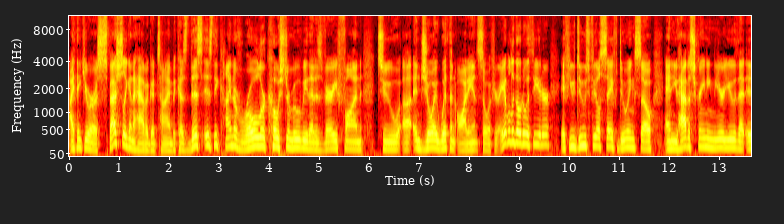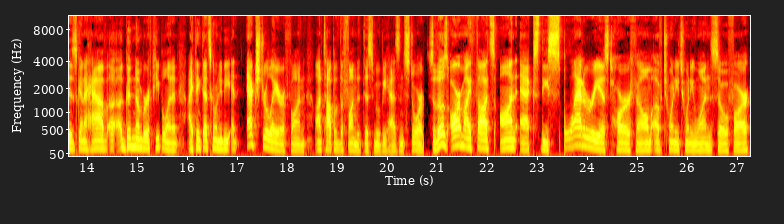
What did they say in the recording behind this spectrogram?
I think you are especially going to have a good time because this is the kind of roller coaster movie that is very fun to uh, enjoy with an audience. So if you're able to go to a theater, if you do feel safe doing so, and you have a screening near you that is going to have a, a good number of people in it, I think that's going to be an extra layer of fun on top of the fun that this movie has in store. So those are my thoughts on X, the splatteriest horror film of 2021 so far.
